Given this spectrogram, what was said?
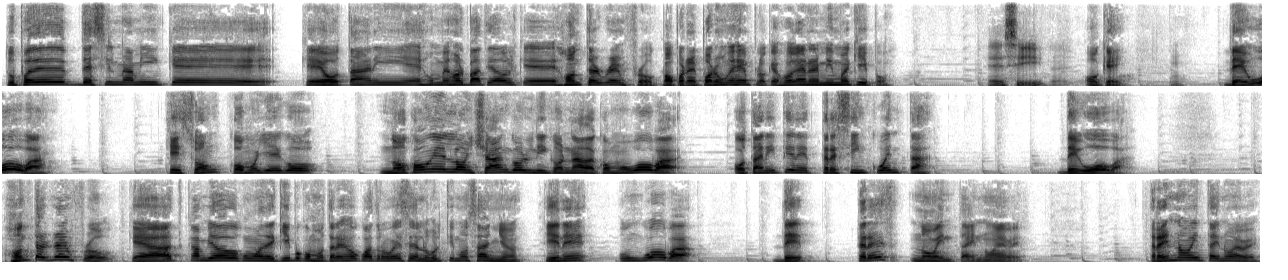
tú puedes decirme a mí que, que Otani es un mejor bateador que Hunter Renfro, por poner por un ejemplo, que juega en el mismo equipo. Eh, sí. Ok. De Woba, que son cómo llegó, no con el launch angle ni con nada, como Woba, Otani tiene 350 de Woba. Hunter Renfro, que ha cambiado como de equipo como tres o cuatro veces en los últimos años, tiene un Woba de 3.99. 3.99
